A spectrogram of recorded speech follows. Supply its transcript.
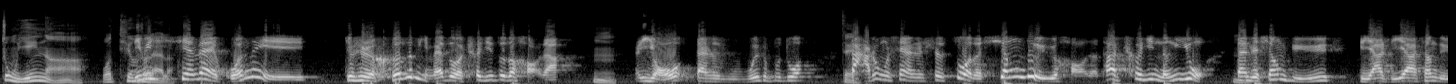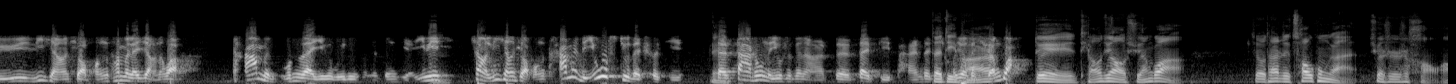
重音呢啊，我听出来了。现在国内就是合资品牌做车机做的好的，嗯，有，但是为数不多。大众现在是做的相对于好的，它车机能用，但是相比于比亚迪啊，相对于理想、小鹏他们来讲的话，他们不是在一个维度上的东西。因为像理想、小鹏他们的优势就在车机，但大众的优势在哪？在在底盘的调教的悬挂。对，调教悬挂，就它的操控感确实是好啊，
